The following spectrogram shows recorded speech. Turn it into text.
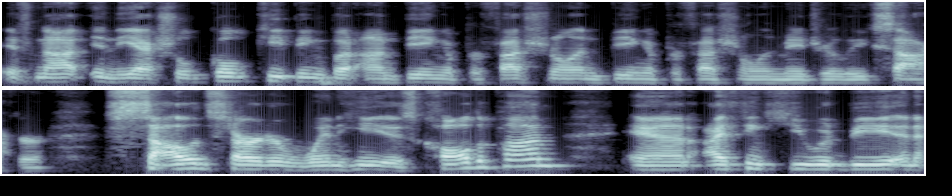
if not in the actual goalkeeping, but on being a professional and being a professional in Major League Soccer. Solid starter when he is called upon, and I think he would be an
